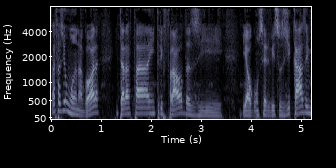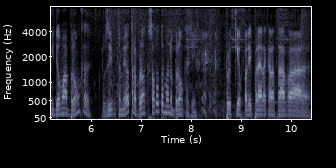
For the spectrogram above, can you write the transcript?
Vai fazer um ano agora. Então ela tá entre fraldas e, e alguns serviços de casa e me deu uma bronca. Inclusive também outra bronca, só tô tomando bronca, gente. Porque eu falei pra ela que ela tava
